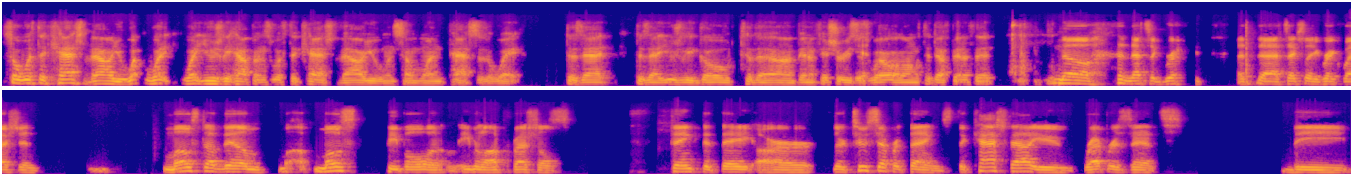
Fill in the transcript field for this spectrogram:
so with the cash value, what what what usually happens with the cash value when someone passes away? Does that does that usually go to the uh, beneficiaries yeah. as well, along with the death benefit? No, that's a great. That's actually a great question. Most of them, most people, even a lot of professionals, think that they are they're two separate things. The cash value represents the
